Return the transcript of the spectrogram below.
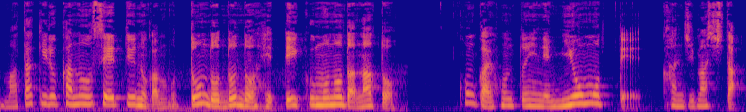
また着る可能性っていうのがもうどんどんどんどん減っていくものだなと、今回本当にね、身をもって感じました。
